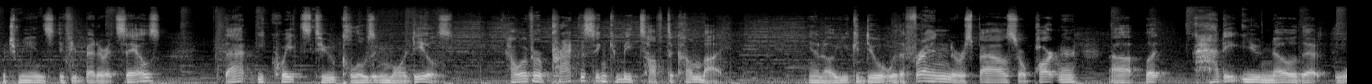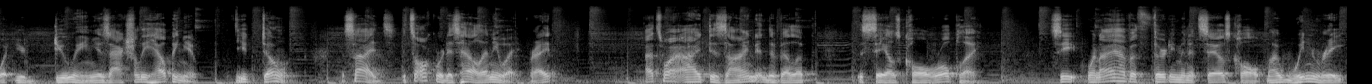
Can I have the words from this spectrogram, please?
which means if you're better at sales, that equates to closing more deals. However, practicing can be tough to come by. You know, you could do it with a friend or a spouse or partner, uh, but how do you know that what you're doing is actually helping you? You don't. Besides, it's awkward as hell anyway, right? That's why I designed and developed the sales call roleplay. See, when I have a 30 minute sales call, my win rate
